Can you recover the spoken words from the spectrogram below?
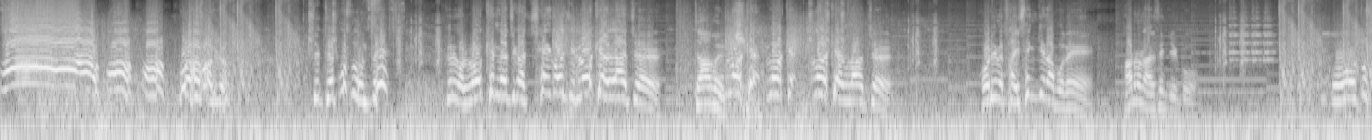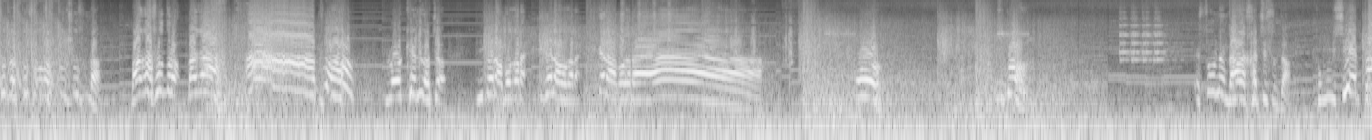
와! 어, 어, 뭐야 방금? 쟤 대포 쏘는데? 그리고 로켓 런처가 최고지 로켓 런처 더블 로켓 로켓 로켓 런처 버리면 다시 생기나 보네 바로는 안 생기고 오또 쏜다 또 쏜다 또, 또 쏜다 막아 손으로 막아 아 아파 로켓 런처 이거나 먹어라 이거나 먹어라 이거나 먹어라 오 이거 쏘는 나랑 같이 쏘자. 동시에 빵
